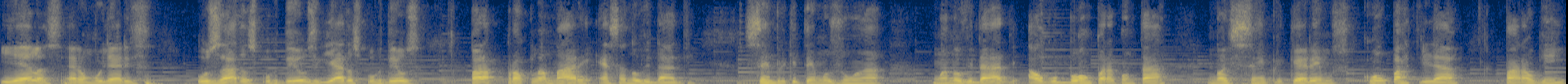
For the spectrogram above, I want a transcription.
e elas eram mulheres usadas por Deus e guiadas por Deus para proclamarem essa novidade. Sempre que temos uma, uma novidade, algo bom para contar, nós sempre queremos compartilhar para alguém.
